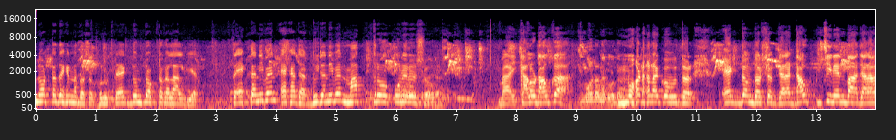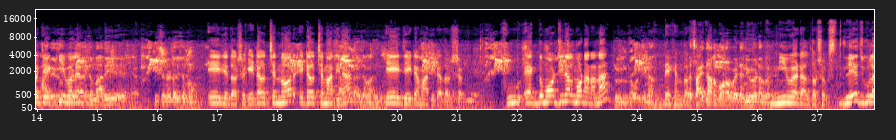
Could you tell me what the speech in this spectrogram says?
নটটা দেখেন না দর্শক? হলুদটা একদম টকটকা লাল গিয়ার। তো একটা নিবেন এক হাজার দুইটা নিবেন মাত্র পনেরোশো। ভাই কালো ডাউকা? মডার্ন কবুতর। মডানা কবুতর। একদম দর্শক যারা ডাউক চিনেন বা যারা ওই যে কি বলেন? এই যে দর্শক এটা হচ্ছে নর এটা হচ্ছে মাদি না। এই যে এটা মাটিটা দর্শক। একদম অরিজিনাল মডানা না? অরিজিনাল দেখেন দর্শক। সাইজ আরও বড় হবে এটা নিউ এডাল দর্শক। লেজগুলা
